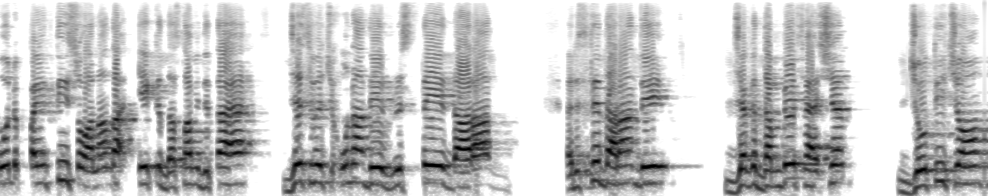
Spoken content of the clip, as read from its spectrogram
ਕੁੱਲ 35 ਸਵਾਲਾਂ ਦਾ ਇੱਕ ਦਸਤਾਵੇਜ਼ ਦਿੱਤਾ ਹੈ, ਜਿਸ ਵਿੱਚ ਉਹਨਾਂ ਦੇ ਰਿਸ਼ਤੇਦਾਰਾਂ ਰਿਸ਼ਤੇਦਾਰਾਂ ਦੇ ਜਗਦੰਬੇ ਫੈਸ਼ਨ, ਜੋਤੀ ਚੌਂਕ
